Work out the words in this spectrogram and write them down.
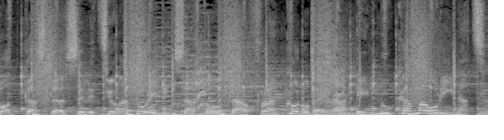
Podcast selezionato e mixato da Franco Novena e Luca Maurinaz.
